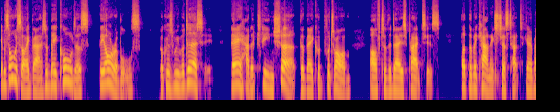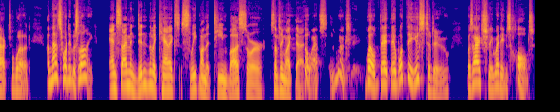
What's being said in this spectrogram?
it was always like that. And they called us the Horribles because we were dirty. They had a clean shirt that they could put on after the day's practice, but the mechanics just had to go back to work. And that's what it was like. And Simon, didn't the mechanics sleep on the team bus or something like that? Oh, absolutely. Well, they, they, what they used to do was actually when it was hot,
